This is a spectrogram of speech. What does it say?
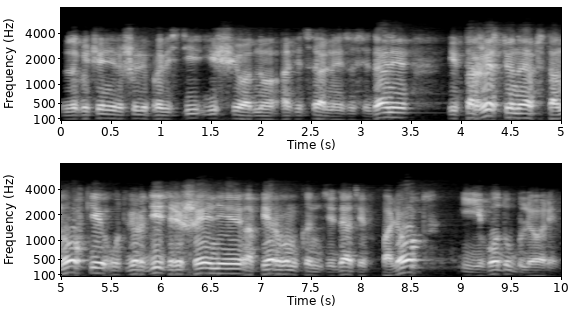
В заключение решили провести еще одно официальное заседание и в торжественной обстановке утвердить решение о первом кандидате в полет и его дублере.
